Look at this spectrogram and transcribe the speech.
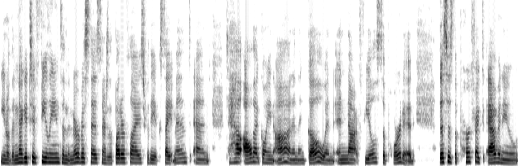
you know the negative feelings and the nervousness and there's the butterflies for the excitement and to have all that going on and then go and and not feel supported. This is the perfect avenue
